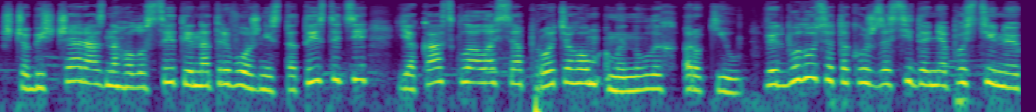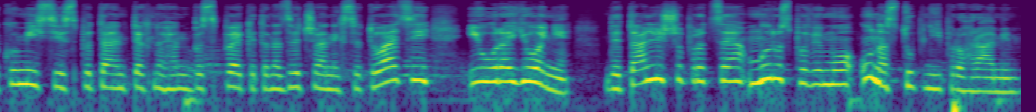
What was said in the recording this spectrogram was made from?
щоб іще раз наголосити на тривожній статистиці, яка склалася протягом минулих років. Відбулося також засідання постійної комісії з питань техногенбезпеки та надзвичайних ситуацій і у районі. Детальніше про це ми розповімо у наступній програмі.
